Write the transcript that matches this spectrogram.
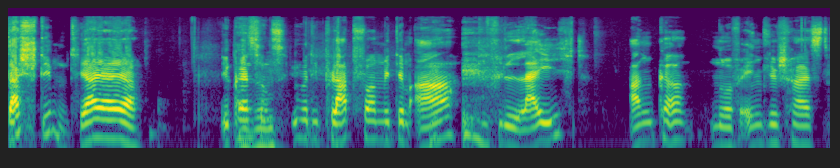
das stimmt. Ja, ja, ja. Ihr könnt Also- uns über die Plattform mit dem A, die vielleicht Anker nur auf Englisch heißt,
